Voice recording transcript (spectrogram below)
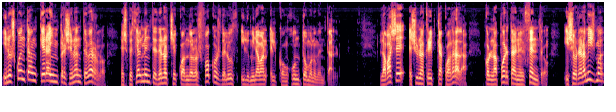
Y nos cuentan que era impresionante verlo, especialmente de noche cuando los focos de luz iluminaban el conjunto monumental. La base es una cripta cuadrada, con la puerta en el centro, y sobre la misma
